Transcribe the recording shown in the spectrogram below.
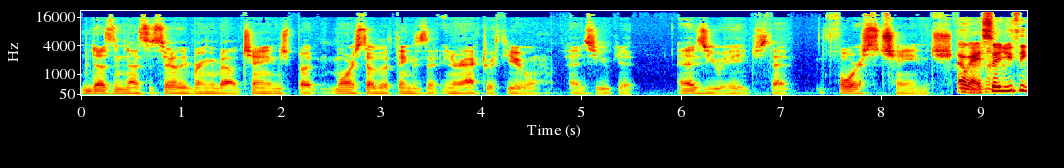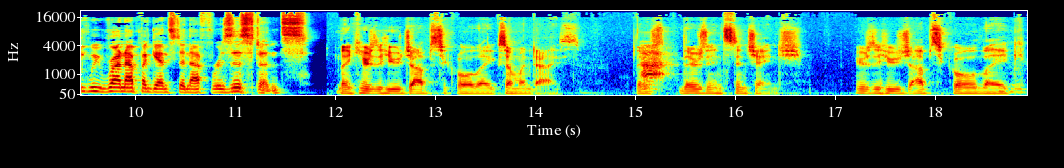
doesn't necessarily bring about change, but more so the things that interact with you as you get as you age that force change. Okay, so you think we run up against enough resistance? Like here's a huge obstacle like someone dies. There's ah. there's instant change. Here's a huge obstacle like mm-hmm.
